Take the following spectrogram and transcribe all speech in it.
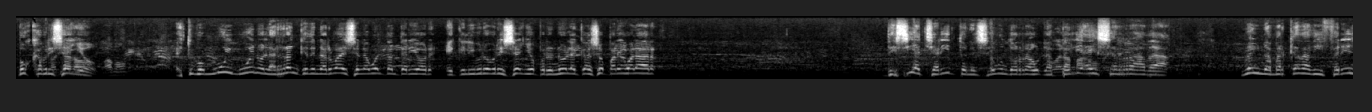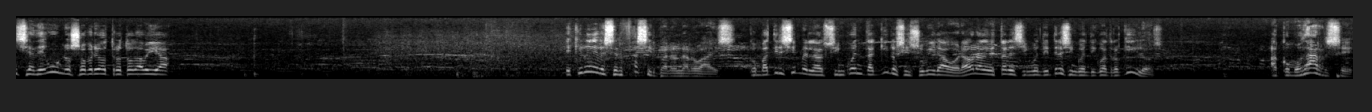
Busca Briseño. Estuvo muy bueno el arranque de Narváez en la vuelta anterior. Equilibró Briseño, pero no le alcanzó para igualar. Decía Charito en el segundo round, la pelea es cerrada. No hay una marcada diferencia de uno sobre otro todavía. Es que no debe ser fácil para Narváez. Combatir siempre en los 50 kilos y subir ahora. Ahora debe estar en 53, 54 kilos. Acomodarse.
